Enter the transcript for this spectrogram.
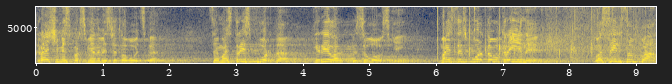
кращими спортсменами Світловодська. Це майстри спорту Кирило Веселовський, майстер спорту України Василь Сампан,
